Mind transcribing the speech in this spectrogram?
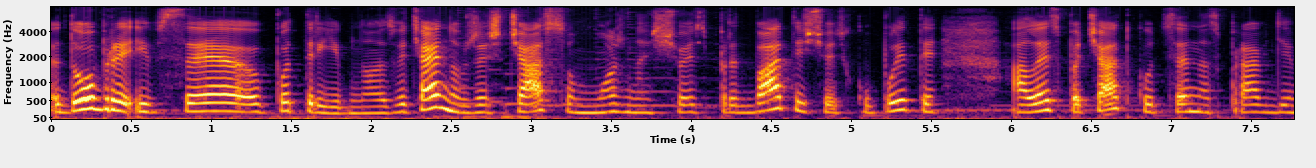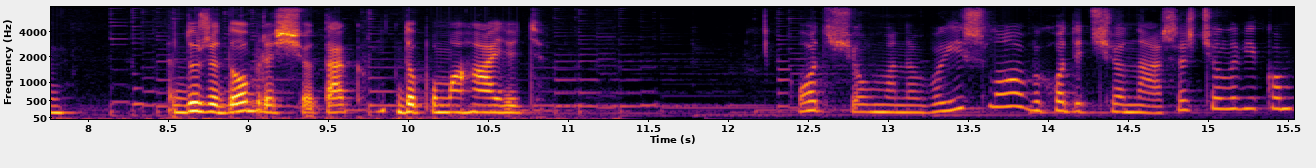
добре і все потрібно. Звичайно, вже з часом можна щось придбати, щось купити, але спочатку це насправді дуже добре, що так допомагають. От що в мене вийшло. Виходить, що наша з чоловіком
